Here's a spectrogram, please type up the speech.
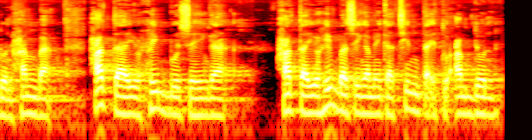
dun hamba hatta yuhibbu sehingga hatta yuhibba sehingga mereka cinta itu abdun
